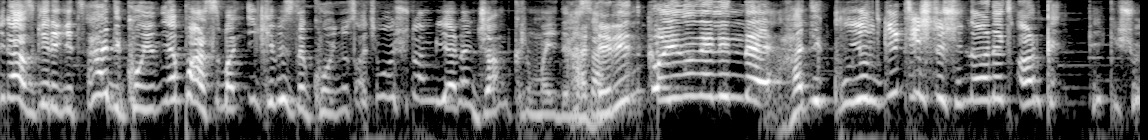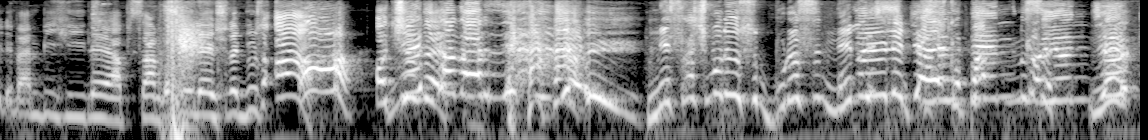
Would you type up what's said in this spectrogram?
Biraz geri git. Hadi koyun yaparsın. Bak ikimiz de koyunuz. Acaba şuradan bir yerden cam kırmayı denesem. Kaderin koyunun elinde. Hadi koyun git işte şu lanet arka. Peki şöyle ben bir hile yapsam. Şöyle şurada bir vursa. Aa! Aa, Açıldı. Ne kadar zekice. ne saçmalıyorsun? Burası ne böyle geldin psikopat mısın? koyuncuk.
